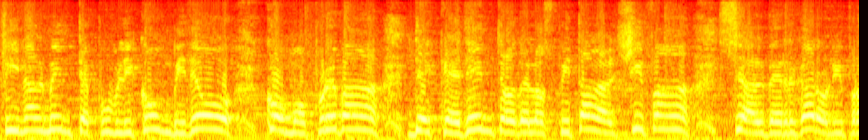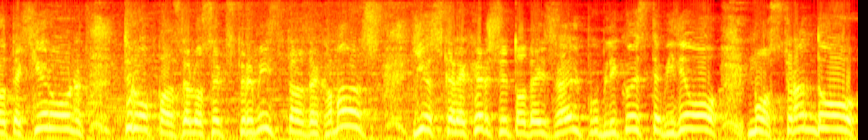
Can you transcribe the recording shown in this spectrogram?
finalmente publicó un video como prueba de que dentro del hospital Al-Shifa se albergaron y protegieron tropas de los extremistas de Hamas. Y es que el ejército de Israel publicó este video mostrando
